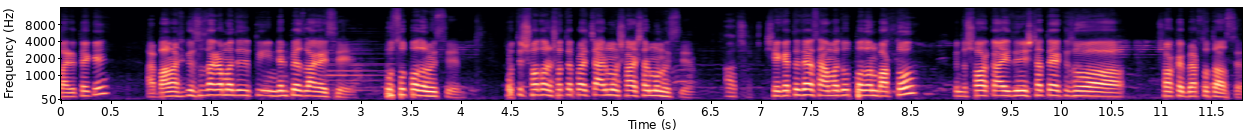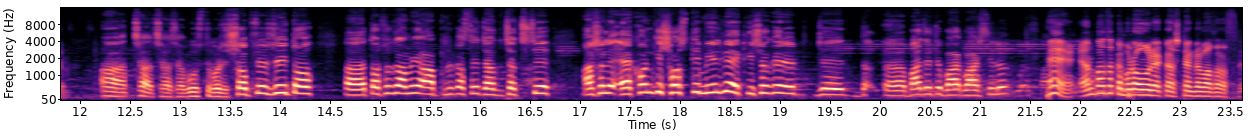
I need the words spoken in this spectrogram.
বাড়ি থেকে। আর বাংলাদেশে কিছু জায়গার মধ্যে ইন্ডিয়ান পেঁয়াজ লাগাইছে প্রচুর উৎপাদন হয়েছে। প্রতি শতাংশতে প্রায় চার মন সাড়ে চার মন হয়েছে। আচ্ছা সেক্ষেত্রে দেখা যাচ্ছে আমাদের উৎপাদন বাড়তো কিন্তু সরকার এই জিনিসটাতে কিছু আহ, সরকারের ব্যর্থতা আছে। আচ্ছা আচ্ছা আচ্ছা বুঝতে পারছি। সবশেষ যেই তো আহ, তথ্যটা আমি আপনার কাছে জানতে চাচ্ছি যে আসলে এখন কি স্বস্তি মিলবে কৃষকের যে বাজেট বাড়ছিল? হ্যাঁ এখন বাজারটা মোটামুটি একটা স্ট্যান্ডার্ড বাজার আছে।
